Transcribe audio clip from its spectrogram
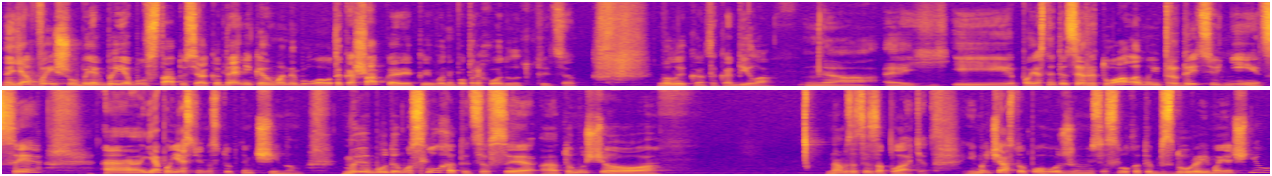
Я вийшов би, якби я був в статусі академіка, і в мене була така шапка, в яку вони поприходили, тут ця велика така біла. Е, І пояснити це ритуалами і традицією. Ні, це е, я пояснюю наступним чином. Ми будемо слухати це все, тому що нам за це заплатять. І ми часто погоджуємося слухати бздури і маячню,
